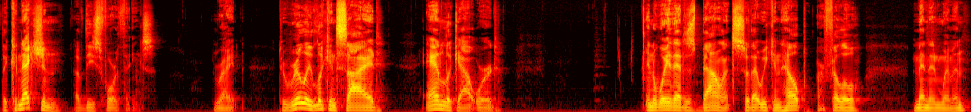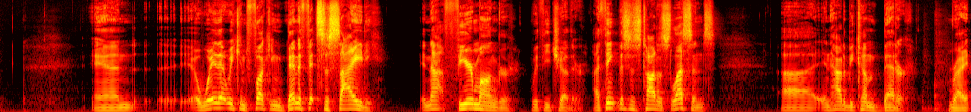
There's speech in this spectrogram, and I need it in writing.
The connection of these four things, right? To really look inside and look outward in a way that is balanced so that we can help our fellow men and women and a way that we can fucking benefit society and not fearmonger with each other. I think this has taught us lessons uh, in how to become better, right?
